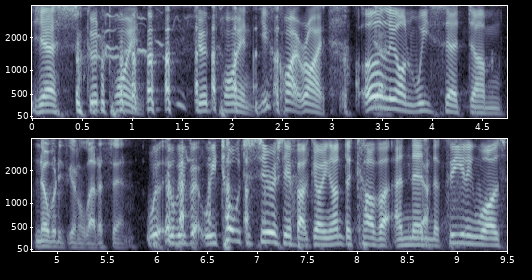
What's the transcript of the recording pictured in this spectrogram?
Yes, good point. good point. You're quite right. Early on, we said um, Nobody's going to let us in. we, we, we talked seriously about going undercover, and then Yeah. the feeling was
